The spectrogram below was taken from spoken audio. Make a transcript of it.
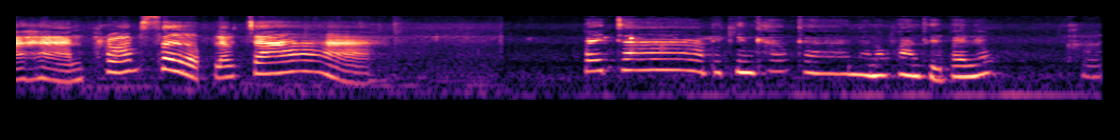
อาหารพร้อมเสิร์ฟแล้วจ้าไปจ้า ไปกินข้าวกันน้องฟานถือไปแล้ว ค่ะ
